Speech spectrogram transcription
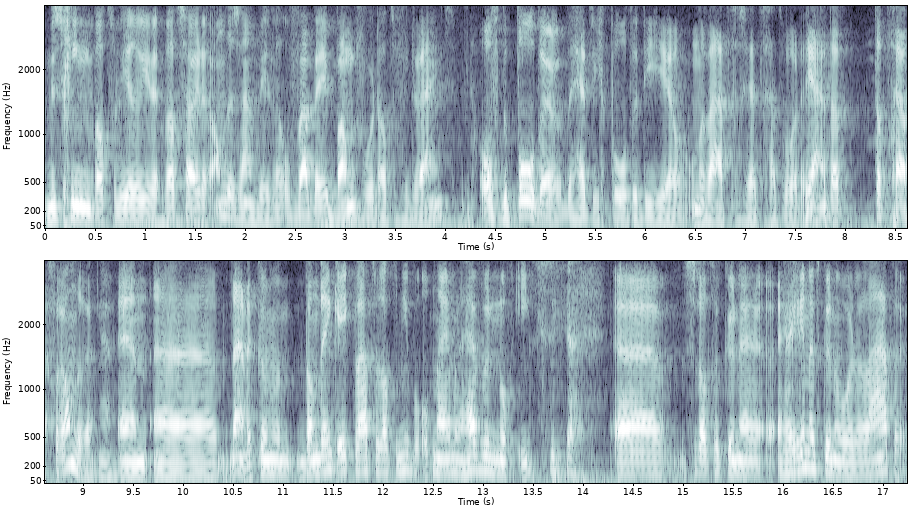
misschien wat, wil je, wat zou je er anders aan willen? Of waar ben je bang voor dat er verdwijnt? Of de polder, de Hedwigpolder die onder water gezet gaat worden. Ja, dat, dat gaat veranderen. En eh, nou, dan, kunnen we, dan denk ik, laten we dat in ieder geval opnemen. Dan hebben we nog iets. Eh, zodat we kunnen, herinnerd kunnen worden later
